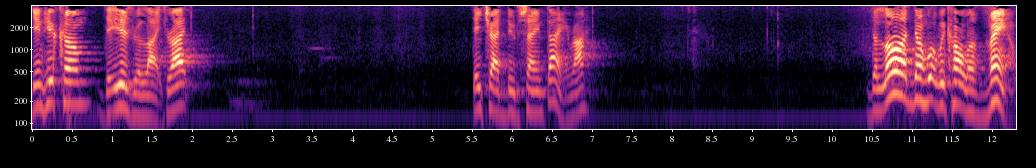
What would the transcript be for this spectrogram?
Then here come the Israelites, right? They tried to do the same thing, right? The Lord done what we call a vamp,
